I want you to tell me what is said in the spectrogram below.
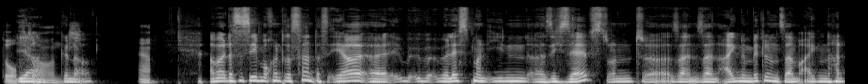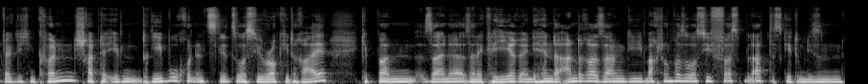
durfte. Ja, und, genau. Aber das ist eben auch interessant, dass er äh, überlässt man ihn äh, sich selbst und äh, sein, seinen eigenen Mitteln und seinem eigenen handwerklichen Können, schreibt er eben ein Drehbuch und inszeniert sowas wie Rocky 3, gibt man seine, seine Karriere in die Hände anderer, sagen die, mach doch mal sowas wie First Blood. Das geht um diesen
